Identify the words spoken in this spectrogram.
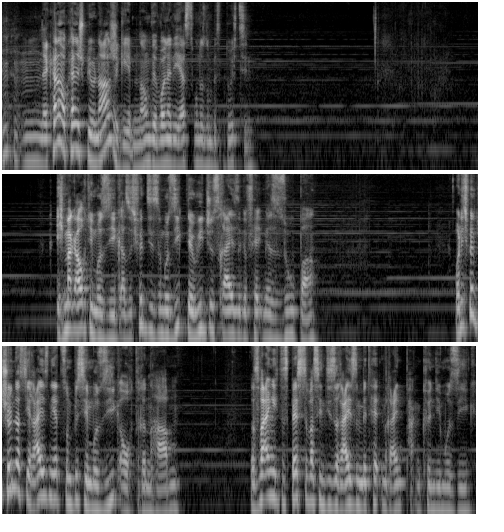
Mm -mm, er kann auch keine Spionage geben, ne? Und wir wollen ja die erste Runde so ein bisschen durchziehen. Ich mag auch die Musik. Also ich finde diese Musik der Regis-Reise gefällt mir super. Und ich finde es schön, dass die Reisen jetzt so ein bisschen Musik auch drin haben. Das war eigentlich das Beste, was sie in diese Reisen mit hätten reinpacken können, die Musik.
